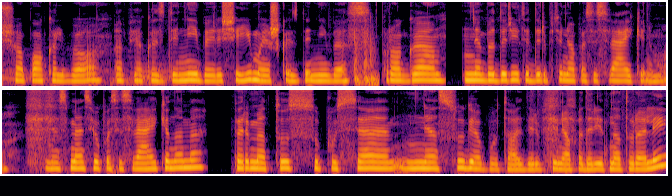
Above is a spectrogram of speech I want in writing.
šio pokalbio apie kasdienybę ir išėjimą iš kasdienybės proga nebedaryti dirbtinio pasisveikinimo, nes mes jau pasisveikiname, per metus su pusę nesugebu to dirbtinio padaryti natūraliai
